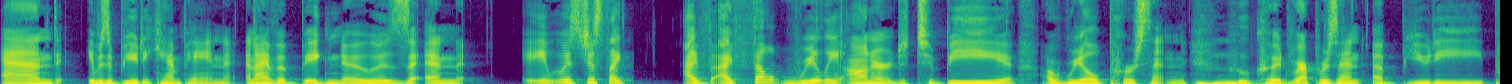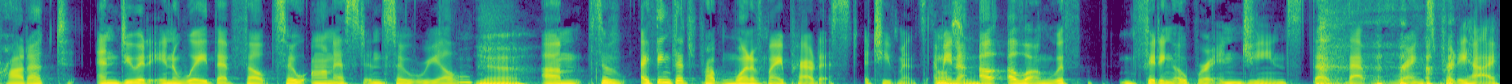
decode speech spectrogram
And it was a beauty campaign and I have a big nose and it was just like I've, I felt really honored to be a real person who could represent a beauty product and do it in a way that felt so honest and so real. Yeah. Um, so I think that's probably one of my proudest achievements. I mean, a- along with fitting Oprah in jeans, that that ranks pretty high.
